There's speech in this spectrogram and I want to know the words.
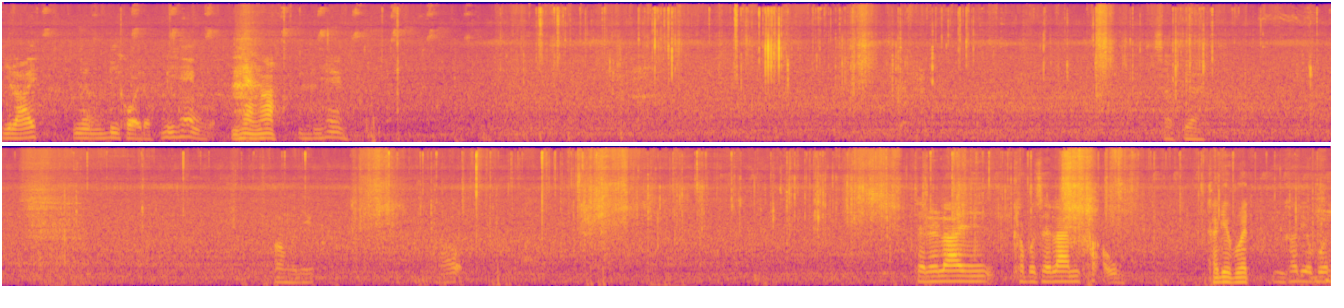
ดีร้ายมันดีคอยดอกดีแห้งดีแห้งเนาะดีแห้งสับเก ลือห้องวันนี้เอาใส่ลายๆขับรถใส่ลายมันเขาเขาเดียวเบิดมันเข้าเดียวเบิด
